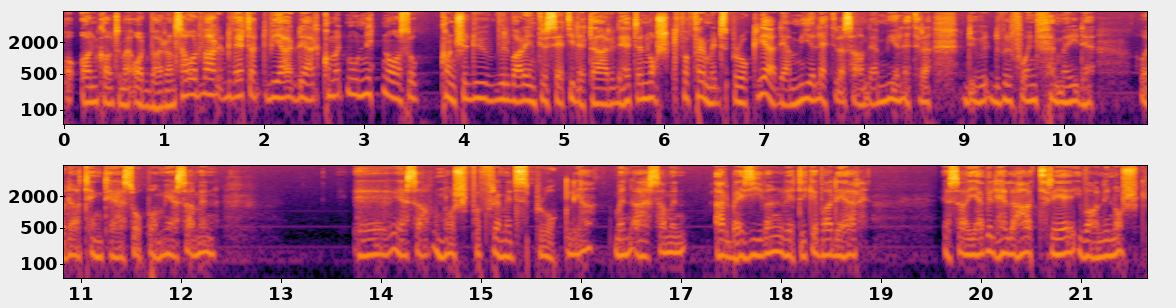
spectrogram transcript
og han kalte meg Oddvar. Han sa Oddvar, du vet at er, det er kommet noe nytt nå, så kanskje du vil være interessert i dette. her. Det heter norsk for fremmedspråklige. Det er mye lettere, sa han. det er mye lettere. Du, du, vil få en femmer i det. Og da tenkte jeg så på meg. Jeg sa, men jeg sa norsk for fremmedspråklige. Men jeg sa, men arbeidsgiveren vet ikke hva det er. Jeg sa jeg vil heller ha tre i vanlig norsk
